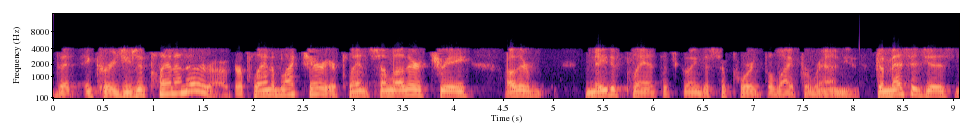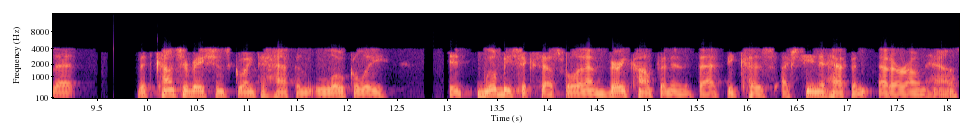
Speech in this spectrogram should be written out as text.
that encourages you to plant another oak or plant a black cherry or plant some other tree, other native plant that's going to support the life around you. The message is that that conservation is going to happen locally. It will be successful, and I'm very confident at that because I've seen it happen at our own house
